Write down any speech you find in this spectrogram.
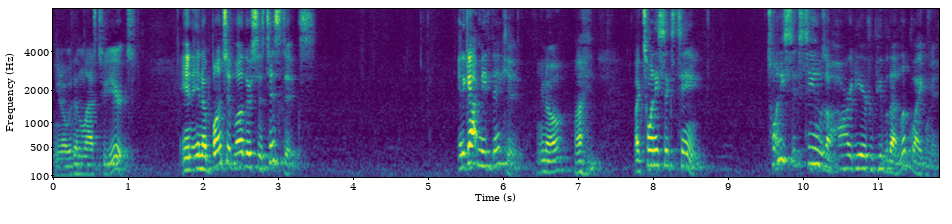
you know, within the last two years. And, and a bunch of other statistics. And it got me thinking, you know, like, like 2016. 2016 was a hard year for people that look like me.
